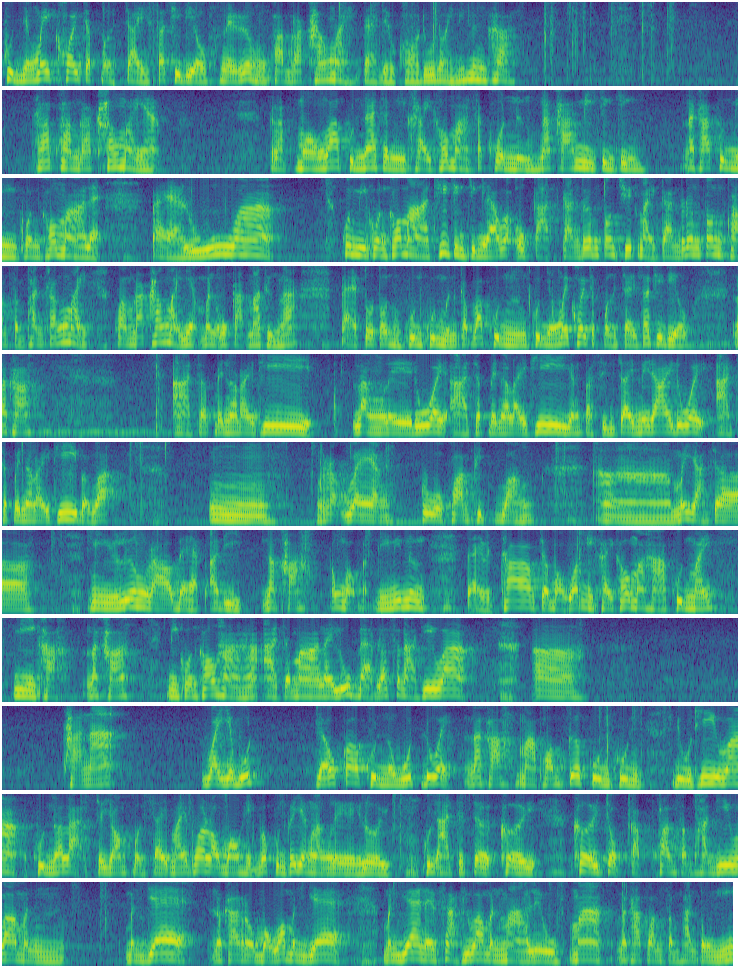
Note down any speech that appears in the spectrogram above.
คุณยังไม่ค่อยจะเปิดใจสัทีเดียวในเรื่องของความรักครั้งใหม่ แต่เดี๋ยวขอดูหน่อยนิดนึงค่ะ ถ้าความรักครั้งใหม่อะกลับมองว่าคุณน่าจะมีใครเข้ามาสักคนหนึ่งนะคะ มีจริง ๆ นะคะ คุณมีคนเข้ามาแหละ แต่รู้ว่าคุณมีคนเข้ามาที่จริง ๆ แล้วว่าโอกาสการเริ่มต้นชีวิตใหม่การเริ่มต้นความสัมพันธ์ครั้งใหม่ ความรักครั้งใหม่เนี่ยมันโอกาสมาถึงละ แต่ตัวตนของคุณคุณเหมือนกับว่าคุณคุณยังไม่ค่อยจะเปิดใจซะทีเดียวนะคะ อาจจะเป็นอะไรที่ลังเลด้วย อาจจะเป็นอะไรที่ยังตัดสินใจไม่ได้ด้วย อาจจะเป็นอะไรที่แบบว่า อืมระแวงกลัวความผิดหวัง ไม่อยากจะมีเรื่องราวแบบอดีตนะคะ ต้องบอกแบบนี้นิดนึง แต่ถ้าจะบอกว่ามีใครเข้ามาหาคุณไหมมีค่ะนะคะ มีคนเข้าหาอาจจะมาในรูปแบบลักษณะที่ว่าฐานะวัยวุฒิ แล้วก็คุณวุฒิด้วยนะคะ มาพร้อมเกื้อกูลคุณอยู่ที่ว่าคุณนั่นแหละจะยอมเปิดใจไหมเพราะเรามองเห็นว่าคุณก็ยังลังเลเลย คุณอาจจะเจอเคยเคยจบกับความสัมพันธ์ที่ว่ามันมันแย่นะคะ เรามองว่ามันแย่ มันแย่ในลักษณะที่ว่ามันมาเร็วมากนะคะ ความสัมพันธ์ตรงนี้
